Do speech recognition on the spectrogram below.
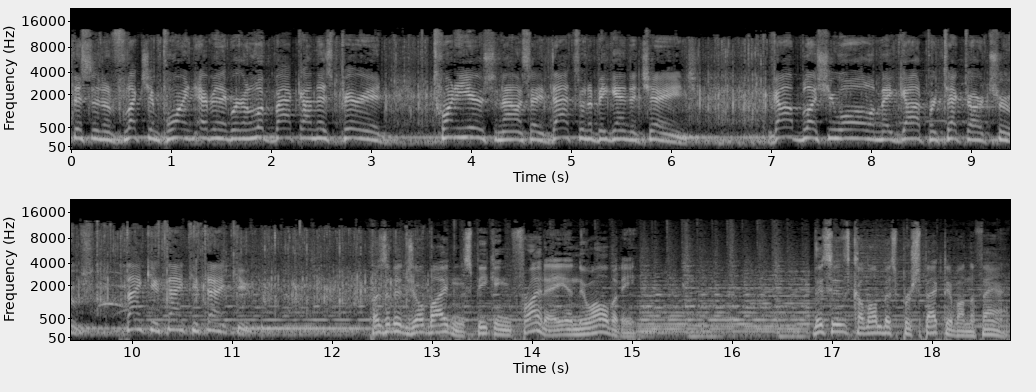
This is an inflection point. Everything we're going to look back on this period 20 years from now and say that's when it began to change. God bless you all and may God protect our troops. Thank you, thank you, thank you. President Joe Biden speaking Friday in New Albany. This is Columbus Perspective on the Fan.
